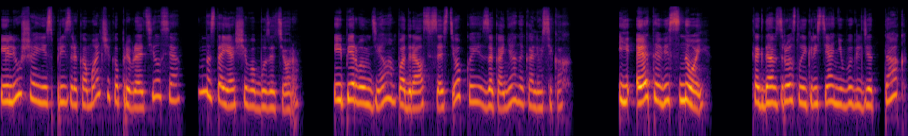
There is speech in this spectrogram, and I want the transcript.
Илюша из призрака мальчика превратился в настоящего бузатера и первым делом подрался со Степкой за коня на колесиках. И это весной, когда взрослые крестьяне выглядят так,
